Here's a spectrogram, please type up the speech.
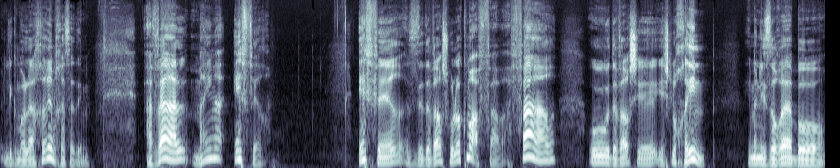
לגמול לאחרים חסדים. אבל מה עם האפר? אפר זה דבר שהוא לא כמו עפר. עפר הוא דבר שיש לו חיים. אם אני זורע בו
